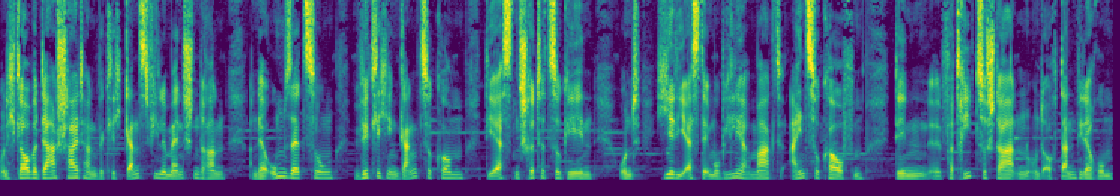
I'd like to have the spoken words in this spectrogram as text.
Und ich glaube, da scheitern wirklich ganz viele Menschen dran, an der Umsetzung wirklich in Gang zu kommen, die ersten Schritte zu gehen und hier die erste Immobilie am Markt einzukaufen, den äh, Vertrieb zu starten und auch dann wiederum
